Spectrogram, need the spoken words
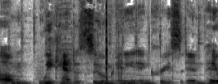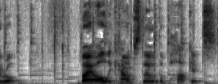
um, we can't assume any increase in payroll. By all accounts, though, the pockets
